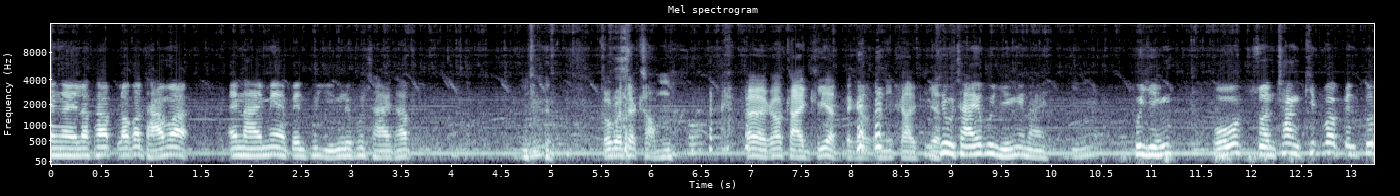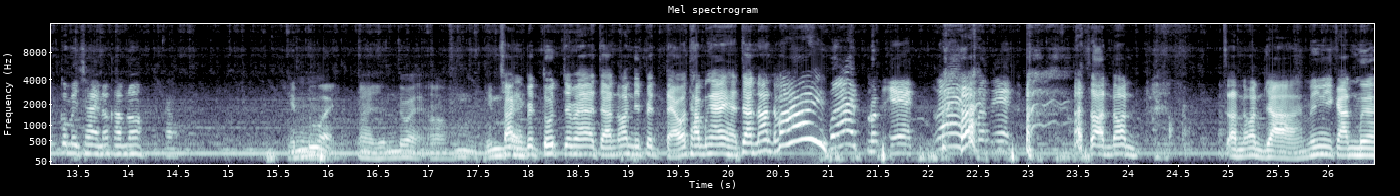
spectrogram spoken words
ยังไงแล้วครับ เราก็ถามว่าไอ้นายแม่เป็นผู้หญิงหรือผู้ชายครับ เขาก็จะขำเออก็คลายเครียดนะครับอันนี้คลายเครียดผู้ชายหรือผู้หญิงไงนายผู้หญิง โอ้ส่วนช่างคิดว่าเป็นตุ๊ดก็ไม่ใช่นะครับเนาะเห็น ด้วยอ่าเห็นด้วยอ๋ออืมเห็นด้วยช่างเป็นตุ๊ดใช่ไหมอาจารย์อ้อนนี่เป็นแต๋วทำไงอาจารย์อ้อนว้ายว้ายปลดแอกว้ายปลดแอกอาจารย์อ้อนอาจารย์อ้อนอยาไม่มีการเมือง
